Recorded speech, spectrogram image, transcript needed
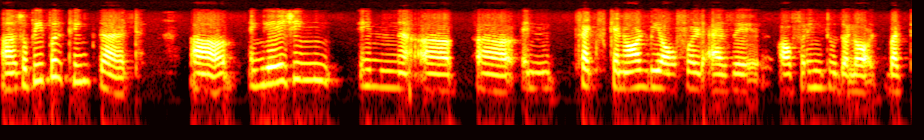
Uh, so people think that uh, engaging in uh, uh, in sex cannot be offered as a offering to the lord but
